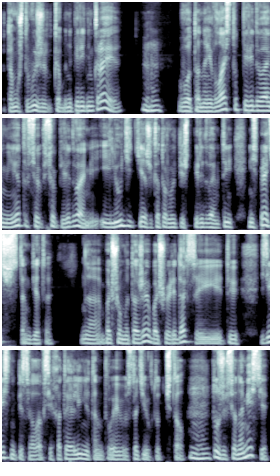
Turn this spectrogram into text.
потому что вы же как бы на переднем крае, угу. Вот она и власть тут перед вами, и это все, все перед вами. И люди те же, которые вы пишете перед вами, ты не спрячешься там где-то на большом этаже, большой редакции, и ты здесь написал, а в Сихотэ-Алине там твою статью кто-то читал. Угу. Тут же все на месте.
